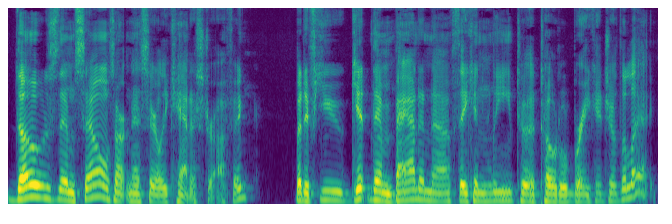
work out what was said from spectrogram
those themselves aren't necessarily catastrophic, but if you get them bad enough, they can lead to a total breakage of the leg.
